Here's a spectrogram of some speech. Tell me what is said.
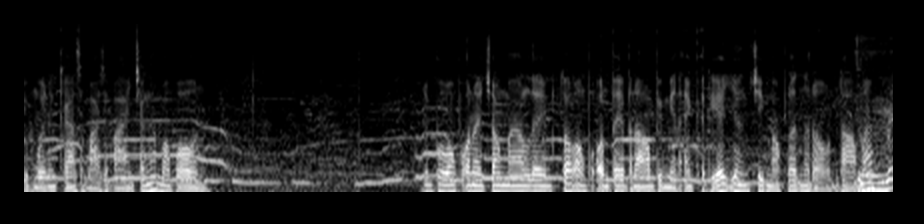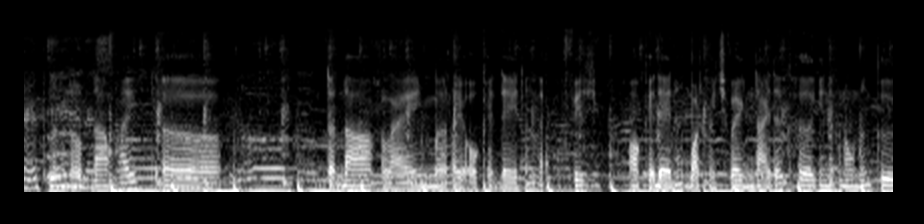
ជាមួយនឹងការសប្បាយសប្បាយអញ្ចឹងណាបងប្អូន ចំពោះបងប្អូនដែលចង់មកលេងផ្ទាល់បងប្អូនពេលបណ្ដោះពីមានឯករាជ្យយើងជិះមកផ្លិនរ៉ូដាមណាផ្លិនរ៉ូដាមហើយអឺទៅដល់កន្លែងមើល OKD ហ្នឹង office OKD ហ្នឹងបត់ខាងឆ្វេងដៃទៅឃើញនៅក្នុងហ្នឹងគឺ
